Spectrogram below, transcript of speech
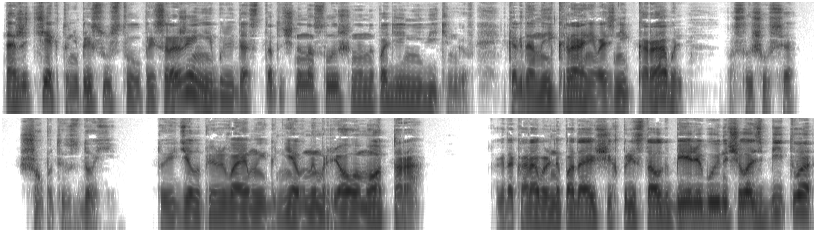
Даже те, кто не присутствовал при сражении, были достаточно наслышаны о нападении викингов, и когда на экране возник корабль, Послышался шепот и вздохи, то и дело прерываемые гневным ревом Оттора. Когда корабль нападающих пристал к берегу и началась битва,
